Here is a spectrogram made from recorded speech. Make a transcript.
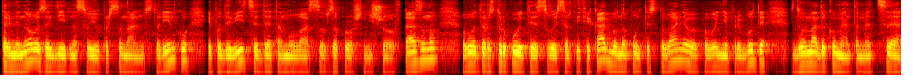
терміново зайдіть на свою персональну сторінку і подивіться, де там у вас в запрошенні, що вказано. От, роздрукуйте свій сертифікат, бо на пункт тестування ви повинні прибути з двома документами. Це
